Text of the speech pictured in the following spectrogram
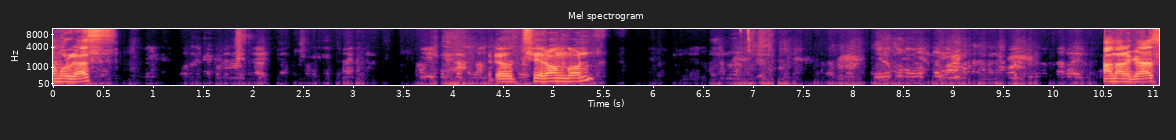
আঙুর গাছ। এটা হচ্ছে রঙ্গন। আনার গাছ।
